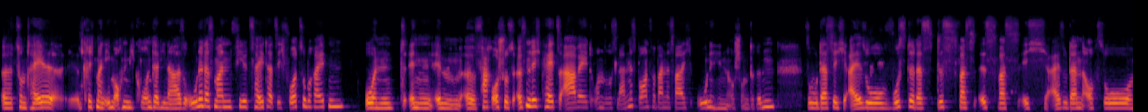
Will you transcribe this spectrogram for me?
Äh, zum Teil kriegt man eben auch ein Mikro unter die Nase, ohne dass man viel Zeit hat, sich vorzubereiten. Und in, im äh, Fachausschuss Öffentlichkeitsarbeit unseres Landesbauernverbandes war ich ohnehin auch schon drin, so dass ich also wusste, dass das was ist, was ich also dann auch so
